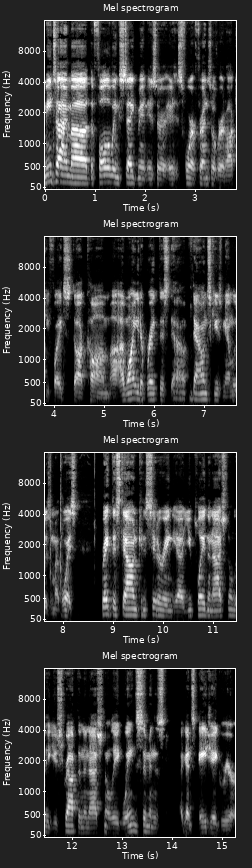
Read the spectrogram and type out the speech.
Meantime, uh, the following segment is, our, is for our friends over at hockeyfights.com. Uh, I want you to break this down, down. Excuse me, I'm losing my voice. Break this down considering uh, you played in the National League, you scrapped in the National League. Wayne Simmonds against AJ Greer.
